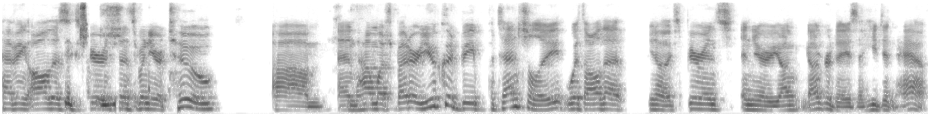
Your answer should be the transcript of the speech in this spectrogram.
having all this experience since when you're two, um, and how much better you could be potentially with all that, you know, experience in your young younger days that he didn't have.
